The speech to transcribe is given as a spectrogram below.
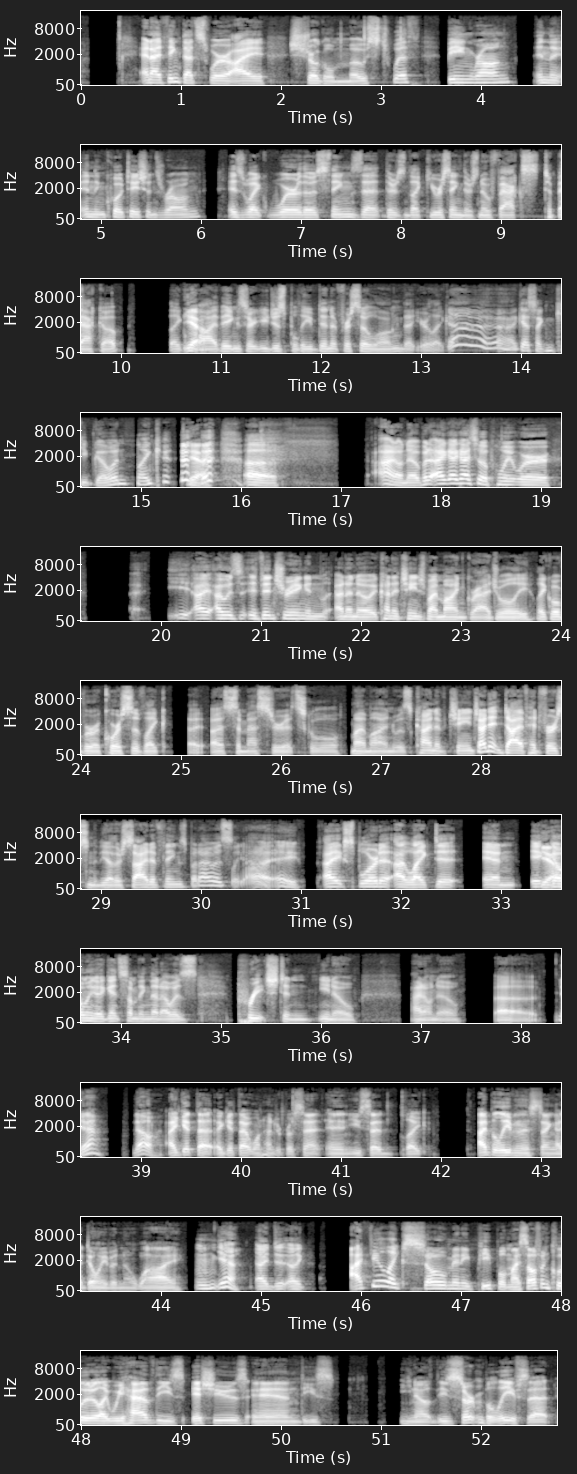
and I think that's where I struggle most with being wrong in the in the quotations wrong is like where those things that there's like you were saying there's no facts to back up like Yeah. why things are you just believed in it for so long that you're like ah, I guess I can keep going like Yeah. uh I don't know but I, I got to a point where I, I was adventuring and I don't know it kind of changed my mind gradually like over a course of like a, a semester at school my mind was kind of changed I didn't dive headfirst into the other side of things but I was like oh, hey I explored it I liked it and it Yeah. going against something that I was preached and you know I don't know uh yeah. No, I get that. I get that 100%. And you said, like, I believe in this thing. I don't even know why. mm, yeah I did like I feel like so many people, myself included, like we have these issues and these, you know, these certain beliefs that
